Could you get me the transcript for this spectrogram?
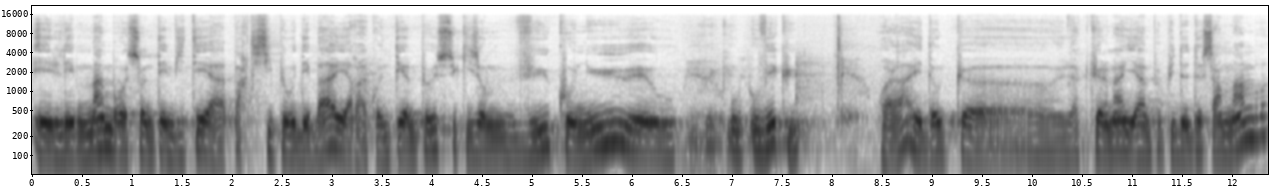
Et les membres sont invités à participer au débat et à raconter un peu ce qu'ils ont vu, connu et ou, ou- ou vécu. Voilà, et donc euh, actuellement il y a un peu plus de 200 membres.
